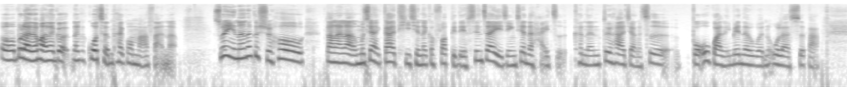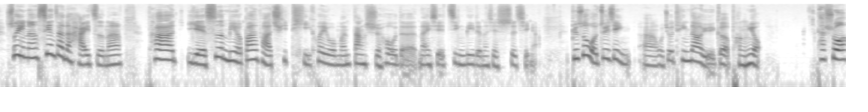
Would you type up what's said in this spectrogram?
哦，不然的话，那个那个过程太过麻烦了。所以呢，那个时候当然了，我们现在刚才提起那个 floppy disk，现在已经现在孩子可能对他讲是博物馆里面的文物了，是吧？所以呢，现在的孩子呢，他也是没有办法去体会我们当时候的那些经历的那些事情啊。比如说，我最近，嗯，我就听到有一个朋友，他说。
